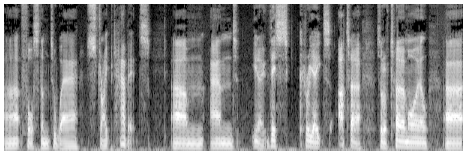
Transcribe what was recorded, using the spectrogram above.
uh, force them to wear striped habits, um, and you know this creates utter sort of turmoil uh,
